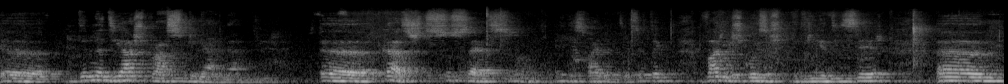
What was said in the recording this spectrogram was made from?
uh, de na diáspora açoriana, uh, casos de sucesso, Deus, eu tenho várias coisas que poderia dizer, uh,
